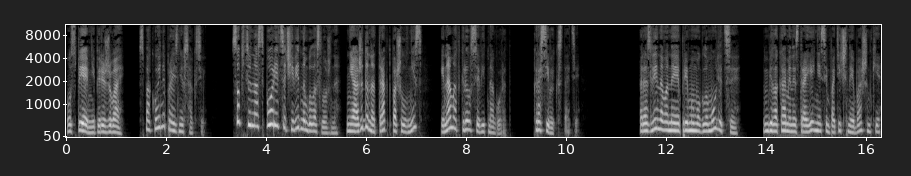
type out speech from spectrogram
«Успеем, не переживай», — спокойно произнес Аксель. Собственно, спорить с очевидным было сложно. Неожиданно тракт пошел вниз, и нам открылся вид на город. Красивый, кстати. Разлинованные прямым углом улицы, белокаменные строения, симпатичные башенки.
